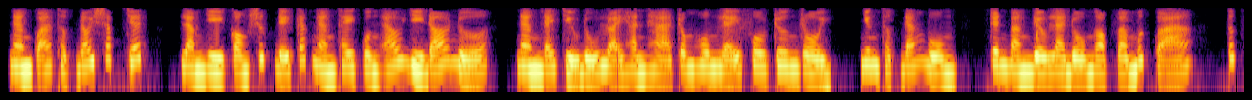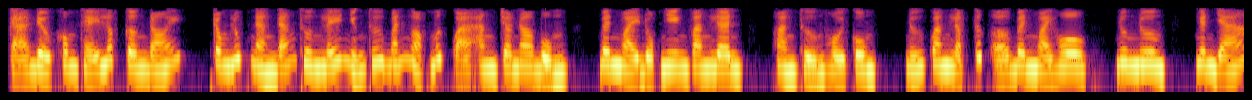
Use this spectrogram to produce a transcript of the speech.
nàng quả thật đói sắp chết, làm gì còn sức để các nàng thay quần áo gì đó nữa, nàng đã chịu đủ loại hành hạ trong hôn lễ phô trương rồi, nhưng thật đáng buồn, trên bàn đều là độ ngọt và mứt quả, tất cả đều không thể lấp cơn đói, trong lúc nàng đáng thương lấy những thứ bánh ngọt mứt quả ăn cho no bụng, bên ngoài đột nhiên vang lên, hoàng thượng hồi cung, nữ quan lập tức ở bên ngoài hô, nương nương, nghênh giá,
